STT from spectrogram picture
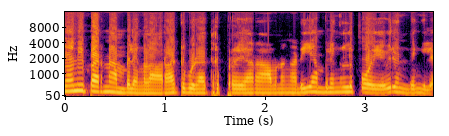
ഞാൻ ഈ പറഞ്ഞ അമ്പലങ്ങൾ ആറാട്ടുപുഴ തൃപ്രയാർ ആവണങ്ങാട് ഈ അമ്പലങ്ങളിൽ പോയവരുണ്ടെങ്കിൽ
